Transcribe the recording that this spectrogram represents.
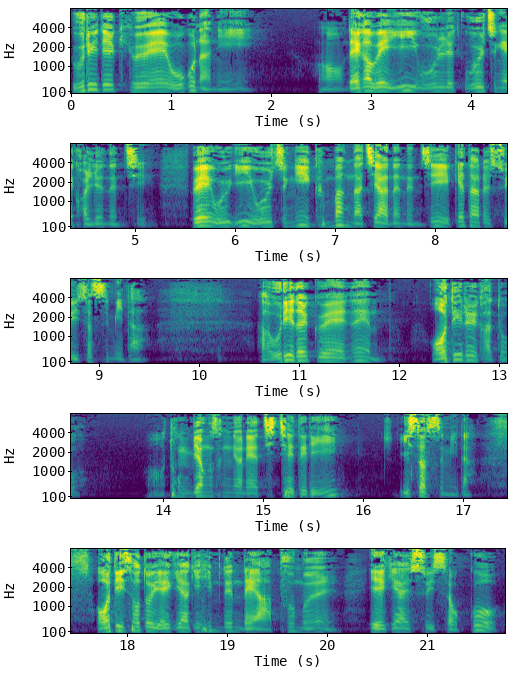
우리들 교회에 오고 나니 어, 내가 왜 이 우울, 우울증에 걸렸는지, 왜 이 우울증이 금방 낫지 않았는지 깨달을 수 있었습니다. 아, 우리들 교회에는 어디를 가도 어, 동병상련의 지체들이 있었습니다. 어디서도 얘기하기 힘든 내 아픔을 얘기할 수 있었고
